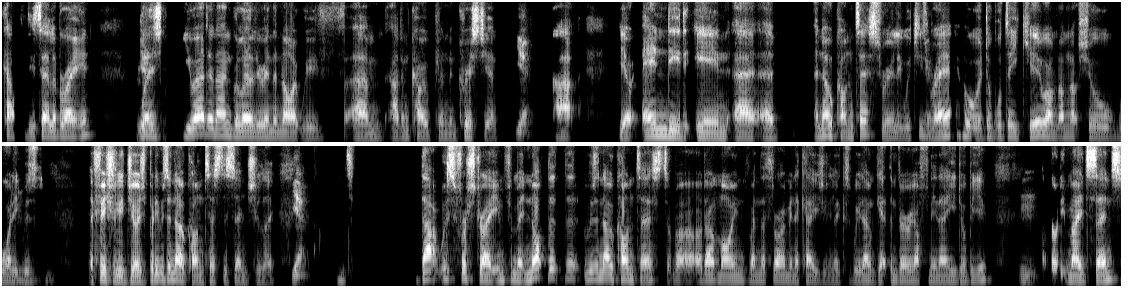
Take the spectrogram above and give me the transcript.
Cassidy celebrating. Yeah, Whereas you had an angle earlier in the night with um, Adam Copeland and Christian yeah, that you know ended in a, a, a no contest, really, which is yeah. rare, or a double DQ. I'm, I'm not sure what it was officially judged, but it was a no contest essentially. Yeah. And that was frustrating for me. Not that, that it was a no contest, but I don't mind when they throw them in occasionally because we don't get them very often in AEW. Mm. I thought it made sense.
